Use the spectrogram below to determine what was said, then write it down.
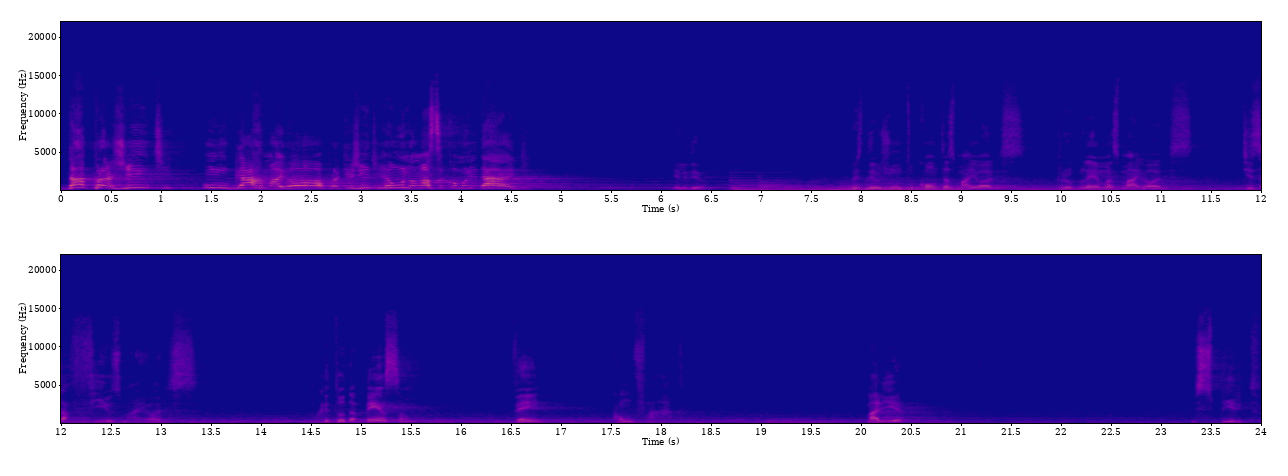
dá para a gente um lugar maior para que a gente reúna a nossa comunidade. Ele deu, mas deu junto contas maiores, problemas maiores, desafios maiores, porque toda bênção vem com um fardo. Maria, o Espírito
